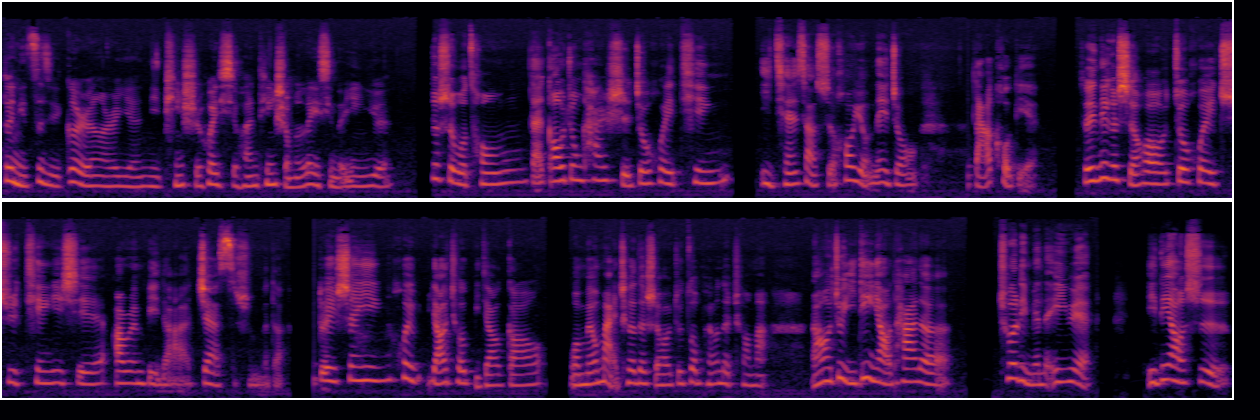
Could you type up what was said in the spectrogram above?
对你自己个人而言，你平时会喜欢听什么类型的音乐？就是我从在高中开始就会听，以前小时候有那种打口碟，所以那个时候就会去听一些 R&B 的 Jazz 什么的，对声音会要求比较高。我没有买车的时候就坐朋友的车嘛，然后就一定要他的车里面的音乐。一定要是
